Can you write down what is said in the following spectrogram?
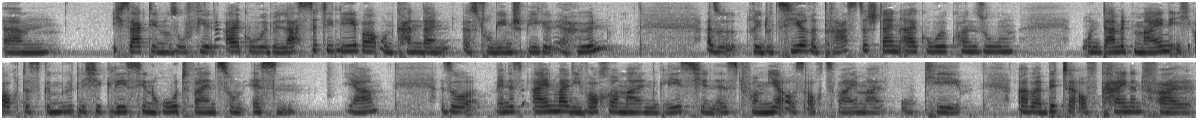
Ähm, ich sage dir nur so viel, Alkohol belastet die Leber und kann deinen Östrogenspiegel erhöhen. Also reduziere drastisch deinen Alkoholkonsum und damit meine ich auch das gemütliche Gläschen Rotwein zum Essen. Ja, also wenn es einmal die Woche mal ein Gläschen ist, von mir aus auch zweimal, okay. Aber bitte auf keinen Fall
